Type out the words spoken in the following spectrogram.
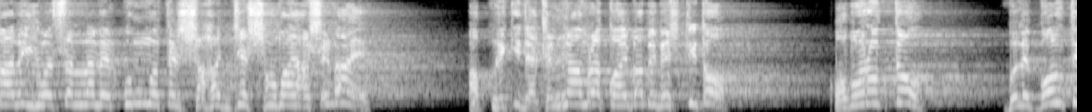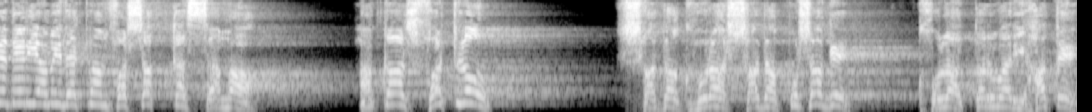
আলাইহি ওয়াসাল্লামের উম্মতের সাহায্যের সময় আসে নাই? আপনি কি দেখেন না আমরা কয়ভাবে বেষ্টিত? অবরুদ্ধ? বলে, বলতে দেরি, আমি দেখলাম ফাসাক্কা সামা, আকাশ ফাটলো, সাদা ঘোড়া, সাদা পোশাকে, খোলা তরবারি হাতে,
